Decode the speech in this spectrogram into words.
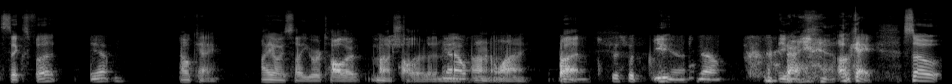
six foot? yeah. Okay. I always thought you were taller, much taller than me. No. I don't know why, but um, just with you- yeah, no. yeah. okay. So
